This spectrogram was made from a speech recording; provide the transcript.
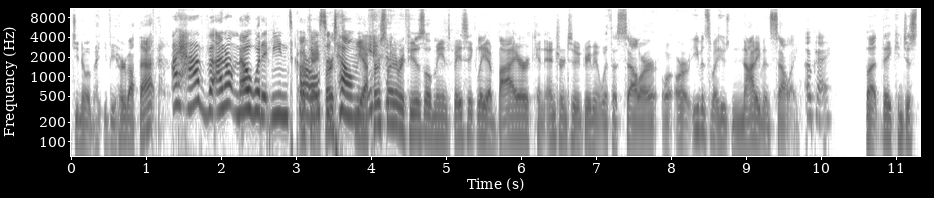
Do you know? Have you heard about that? I have, but I don't know what it means, Karl. so first, tell me. Yeah, first right of refusal means basically a buyer can enter into agreement with a seller or, or even somebody who's not even selling, okay. but they can just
